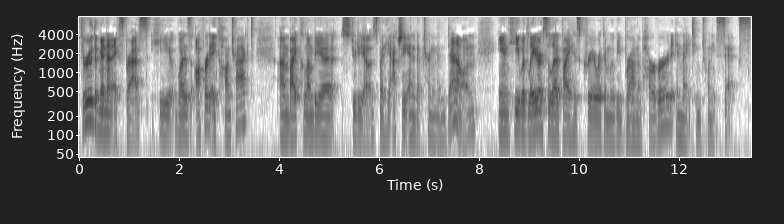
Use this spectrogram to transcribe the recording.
through the Midnight Express, he was offered a contract um, by Columbia Studios, but he actually ended up turning them down. And he would later solidify his career with the movie Brown of Harvard in 1926.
